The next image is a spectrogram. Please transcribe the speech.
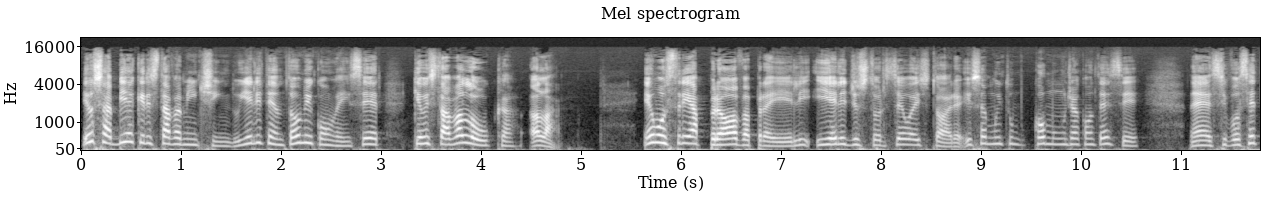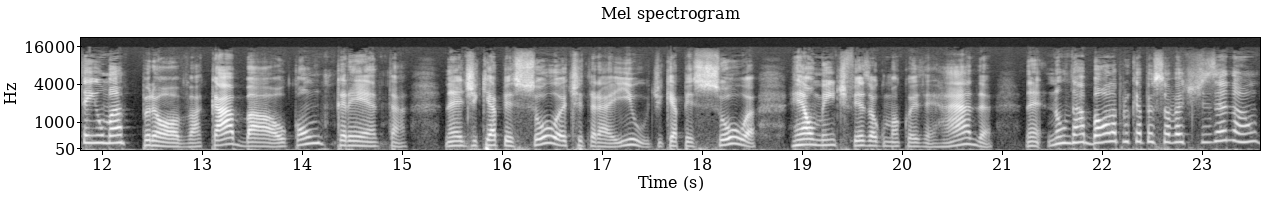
Eu sabia que ele estava mentindo e ele tentou me convencer que eu estava louca. Olha lá. Eu mostrei a prova para ele e ele distorceu a história. Isso é muito comum de acontecer. Né? Se você tem uma prova cabal, concreta, né, de que a pessoa te traiu, de que a pessoa realmente fez alguma coisa errada, né, não dá bola para o que a pessoa vai te dizer, não.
